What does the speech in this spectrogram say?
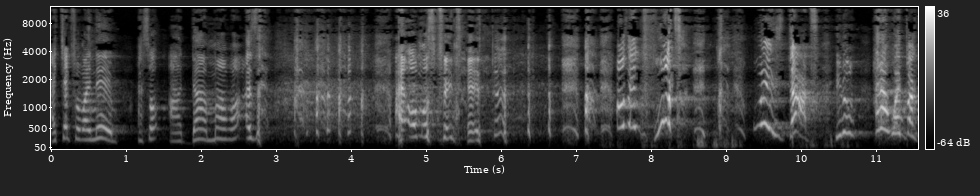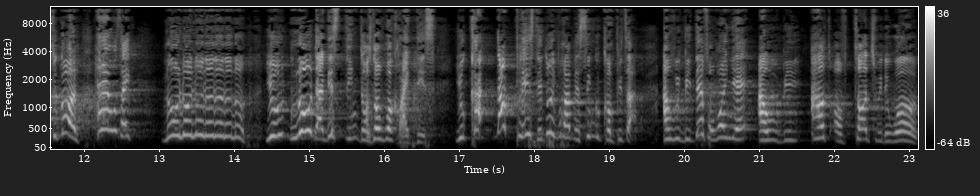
I checked for my name. I saw Adamawa. I, said, I almost fainted. I was like, what? Where is that? You know, and I went back to God. And I was like, no, no, no, no, no, no, no. You know that this thing does not work like this. You can't, that place, they don't even have a single computer. I will be there for one year. I will be out of touch with the world.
